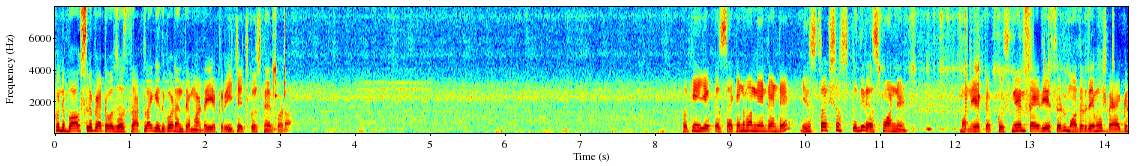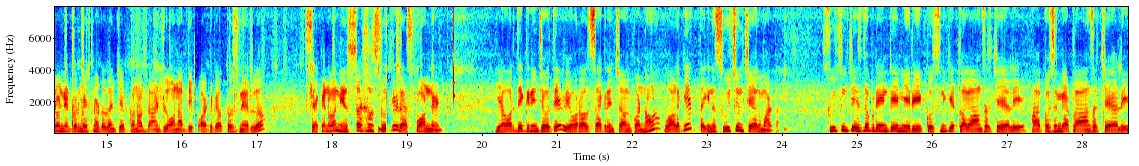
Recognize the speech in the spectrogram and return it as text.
కొన్ని బాక్స్లో పెట్టవలసి వస్తుంది. అట్లాగే ఇది కూడా అంతే ఈ యొక్క రీఛార్జ్ క్వశ్చనర్ కూడా. ఓకే ఈ యొక్క సెకండ్ వన్ ఏంటంటే ఇన్స్ట్రక్షన్స్ టు ది రెస్పాండెంట్ మన యొక్క క్వశ్చనర్ తయారు చేస్తాడు. మొదటిదేమో బ్యాక్గ్రౌండ్ ఇన్ఫర్మేషన్ ఉంటుందని చెప్పాను దాంట్లో వన్ ఆఫ్ ది పార్ట్గా క్వశ్చనర్లో. Second one instructions to the respondent ఎవరి దగ్గర నుంచి అయితే వివరాలు సేకరించాలనుకుంటున్నామో వాళ్ళకి తగిన సూచనలు చేయాలన్నమాట. సూచన చేసేటప్పుడు ఏంటి? మీరు ఈ క్వశ్చన్కి ఇట్లా ఆన్సర్ చేయాలి ఆ క్వశ్చన్కి అట్లా ఆన్సర్ చేయాలి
